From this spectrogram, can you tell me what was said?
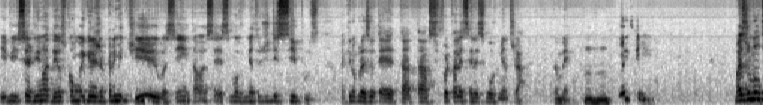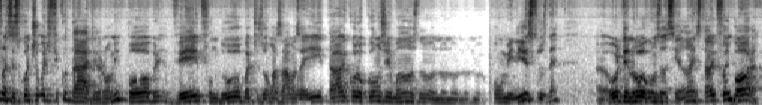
E serviam a Deus como uma igreja primitiva, assim, então esse, esse movimento de discípulos. Aqui no Brasil está tá se fortalecendo esse movimento já também. Uhum. Enfim. Mas o irmão Francisco, tinha uma dificuldade, ele era um homem pobre, veio, fundou, batizou umas almas aí e tal, e colocou uns irmãos no, no, no, como ministros, né? Uh, ordenou alguns anciãos e tal, e foi embora.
